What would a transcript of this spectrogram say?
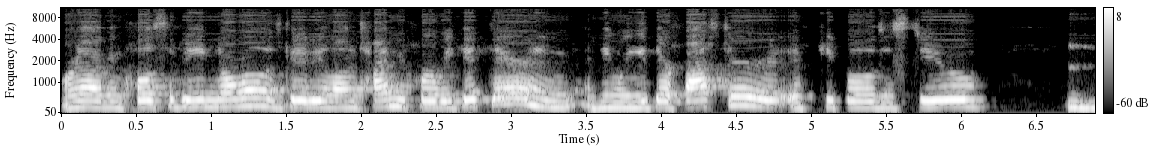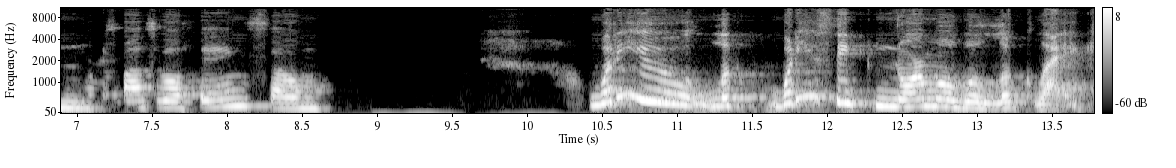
we're not even close to being normal. It's going to be a long time before we get there. And I think we can get there faster if people just do mm-hmm. responsible things. So what do you look, what do you think normal will look like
